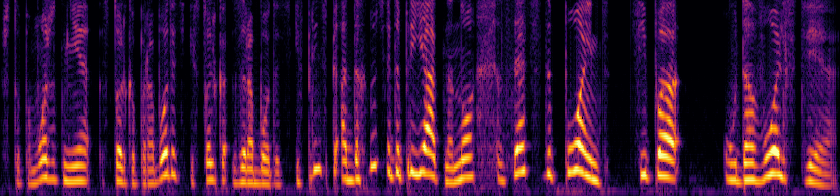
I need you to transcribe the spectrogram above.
что поможет мне столько поработать и столько заработать. И, в принципе, отдохнуть — это приятно, но that's the point. Типа удовольствие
